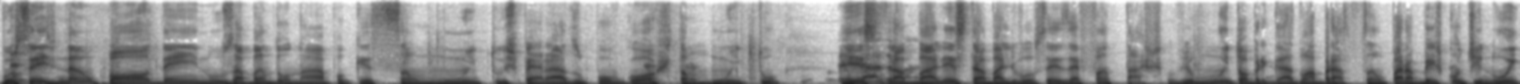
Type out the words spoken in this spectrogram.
Vocês não podem nos abandonar porque são muito esperados, o povo gosta muito. Obrigada, e esse trabalho, mano. esse trabalho de vocês é fantástico, viu? Muito obrigado, um abração, parabéns, continuem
